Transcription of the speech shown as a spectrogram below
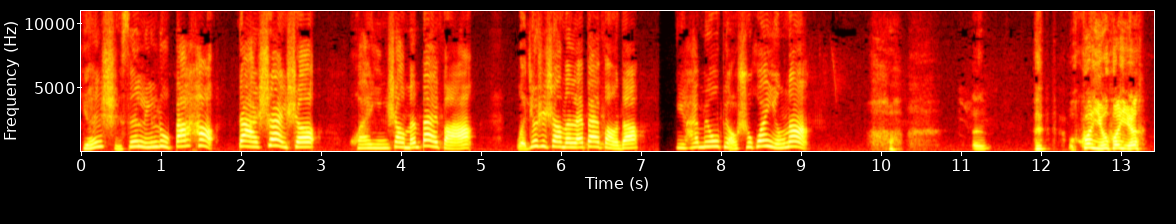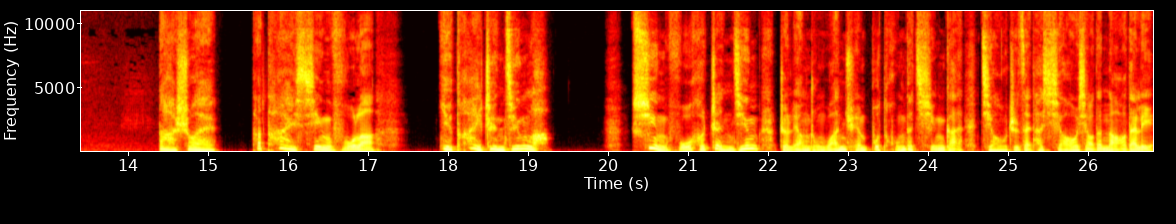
原始森林路八号，大帅收。欢迎上门拜访。我就是上门来拜访的，你还没有表示欢迎呢。哈，嗯，欢迎欢迎，大帅。他太幸福了，也太震惊了。幸福和震惊这两种完全不同的情感交织在他小小的脑袋里，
